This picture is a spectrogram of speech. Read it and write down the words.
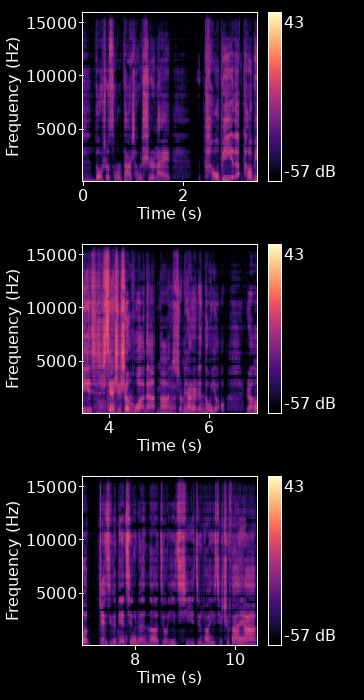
嗯。都是从大城市来逃避的，逃避现实生活的啊，什么样的人都有。然后这几个年轻人呢，就一起经常一起吃饭呀，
